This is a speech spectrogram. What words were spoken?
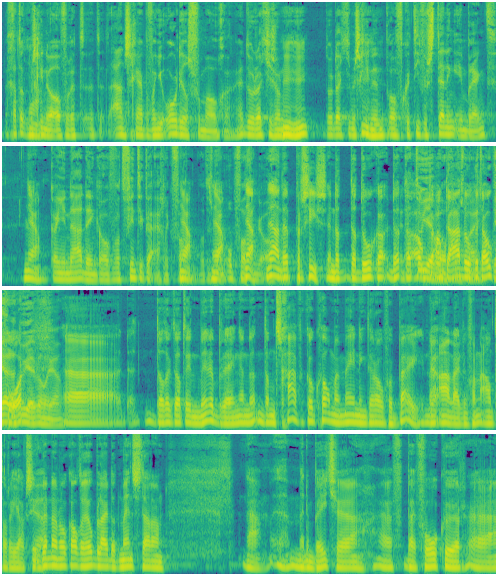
Het gaat ook Ja. misschien wel over het, het, aanscherpen van je oordeelsvermogen. Hè? Doordat, je zo'n, Mhm. doordat je misschien een provocatieve stelling inbrengt, Ja. kan je nadenken over wat vind ik daar eigenlijk van? Ja, Wat is mijn opvatting ja, erover? Ja, dat, precies. En dat, dat doe ik. Dat, ook, doe jij wel, ook daar doe ik het ook. Ja, dat voor. doe wel, ja. Eh, dat ik dat in het midden breng. En dan, dan schaaf ik ook wel mijn mening daarover bij. Naar aanleiding van een aantal reacties. Ik ben dan ook altijd heel blij dat mensen daar dan. Nou, eh, met een beetje eh, bij voorkeur, eh,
